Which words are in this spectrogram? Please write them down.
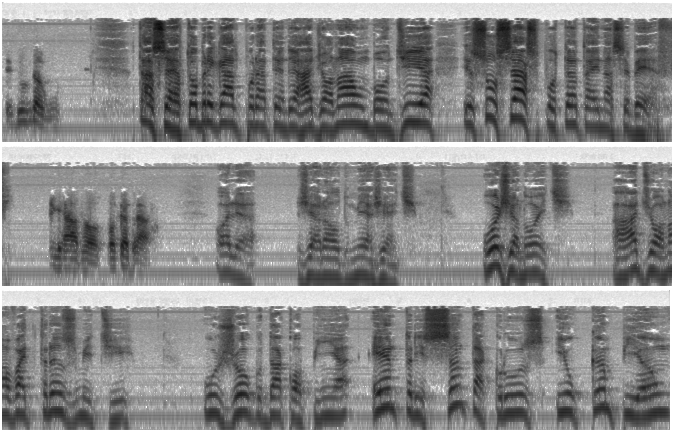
sem dúvida alguma. Tá certo. Obrigado por atender a Radional. Um bom dia e sucesso, portanto, aí na CBF. Obrigado, Raul. Qualquer abraço. Olha, Geraldo, minha gente, hoje à noite a Rádio Jornal vai transmitir o jogo da Copinha entre Santa Cruz e o campeão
